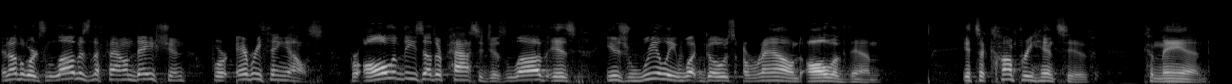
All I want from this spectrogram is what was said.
In other words, love is the foundation for everything else. For all of these other passages, love is, is really what goes around all of them. It's a comprehensive command.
